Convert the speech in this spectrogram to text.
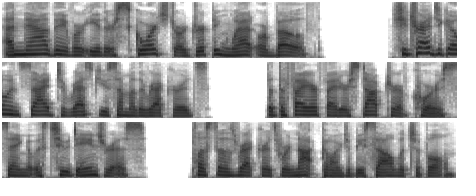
And now they were either scorched or dripping wet or both. She tried to go inside to rescue some of the records, but the firefighter stopped her, of course, saying it was too dangerous. Plus, those records were not going to be salvageable.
